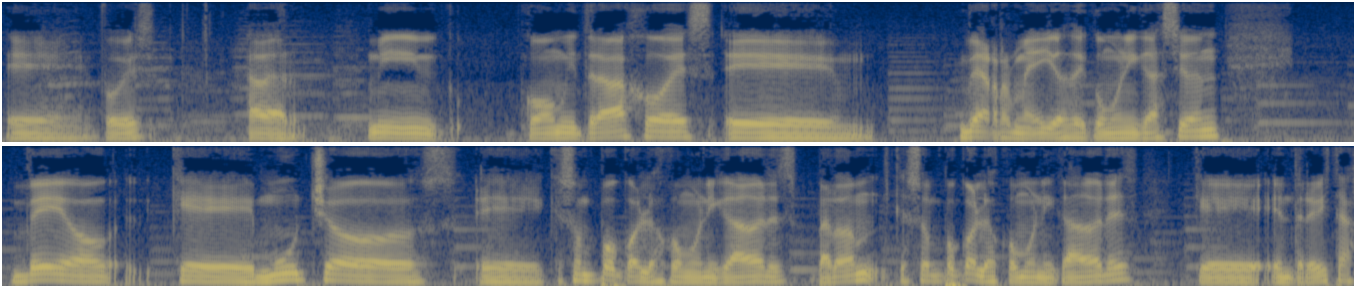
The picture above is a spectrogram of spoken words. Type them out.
Eh, porque, a ver, mi, como mi trabajo es eh, ver medios de comunicación, veo que muchos, eh, que son pocos los comunicadores, perdón, que son pocos los comunicadores que, entrevista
